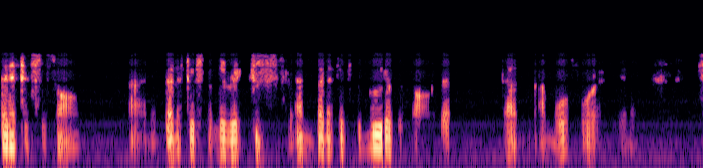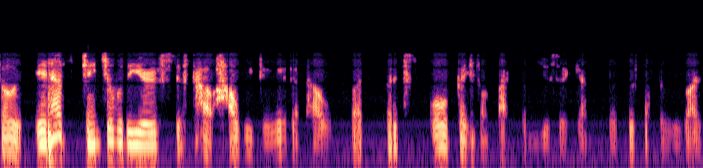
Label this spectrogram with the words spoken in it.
benefits the song, and it benefits the lyrics, and benefits the mood of the song, then, then I'm all for it. So it has changed over the years, just how, how we do it and how, but but it's all based on fact the music and the, the stuff that we write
